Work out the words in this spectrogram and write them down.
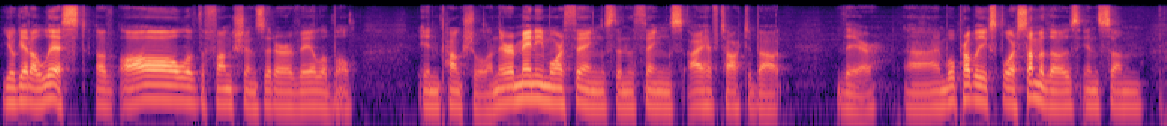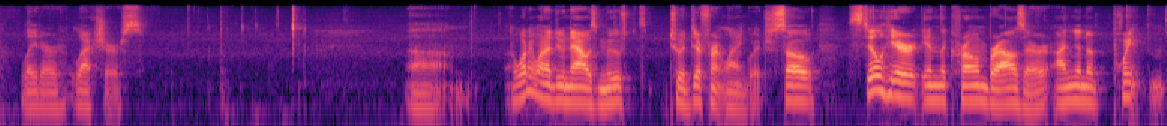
you'll get a list of all of the functions that are available in Punctual. And there are many more things than the things I have talked about there. Uh, and we'll probably explore some of those in some later lectures. Um, what I want to do now is move to a different language. So still here in the Chrome browser, I'm going to point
